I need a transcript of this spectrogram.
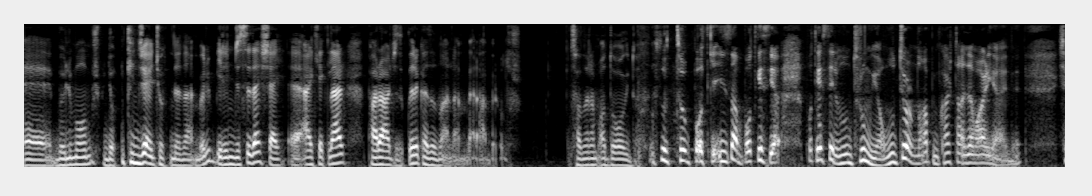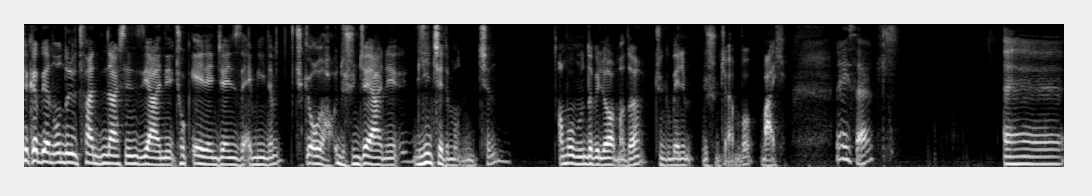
e, bölüm olmuş mu? Yok. İkinci en çok dinlenen bölüm. Birincisi de şey e, erkekler para harcadıkları kadınlarla beraber olur. Sanırım adı oydu. Unuttum podcast. İnsan podcast ya podcastleri unutur mu ya? Unutuyorum ne yapayım kaç tane var yani. Şaka bir yana onu da lütfen dinlerseniz yani çok eğleneceğinize eminim. Çünkü o düşünce yani linç edim onun için. Ama umurumda bile olmadı. Çünkü benim düşüncem bu. Bye. Neyse. Ee,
